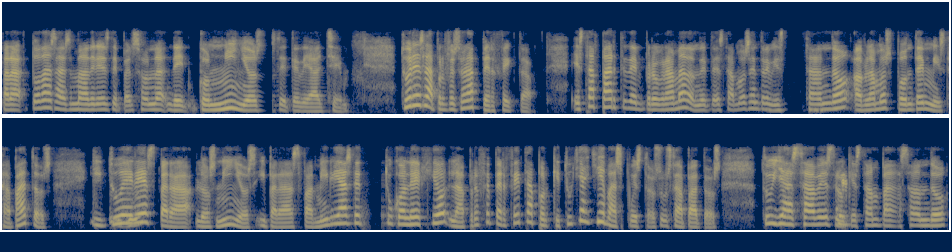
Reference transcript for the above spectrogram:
para todas las madres de personas de, con niños de TDAH. Tú eres la profesora perfecta. Esta parte del programa donde te estamos entrevistando, hablamos ponte en mis zapatos. Y tú eres para los niños y para las familias de tu colegio la profe perfecta porque tú ya llevas puestos sus zapatos. Tú ya sabes lo que están pasando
